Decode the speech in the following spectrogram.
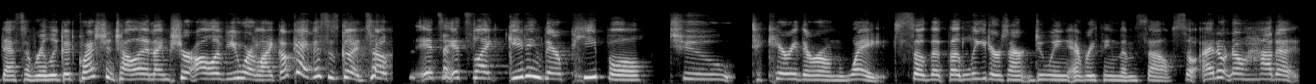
that's a really good question chala and i'm sure all of you are like okay this is good so it's it's like getting their people to to carry their own weight so that the leaders aren't doing everything themselves so i don't know how to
